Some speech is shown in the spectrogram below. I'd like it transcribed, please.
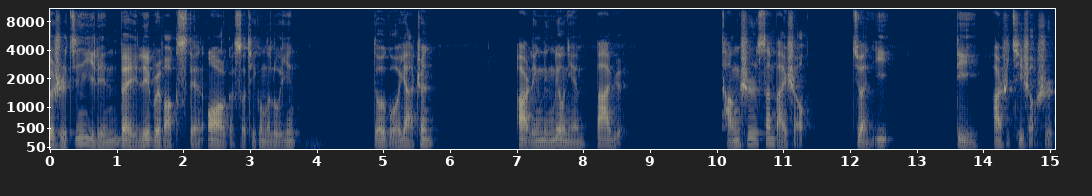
这是金逸林为 LibriVox 点 org 所提供的录音。德国亚珍，二零零六年八月，《唐诗三百首》卷一，第二十七首诗，《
